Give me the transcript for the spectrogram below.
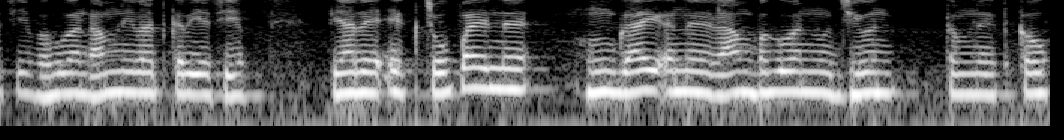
કરીએ છીએ ભગવાન રામની વાત કરીએ છીએ ત્યારે એક ચોપાઈને હું ગાય અને રામ ભગવાનનું જીવન તમને કહું.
